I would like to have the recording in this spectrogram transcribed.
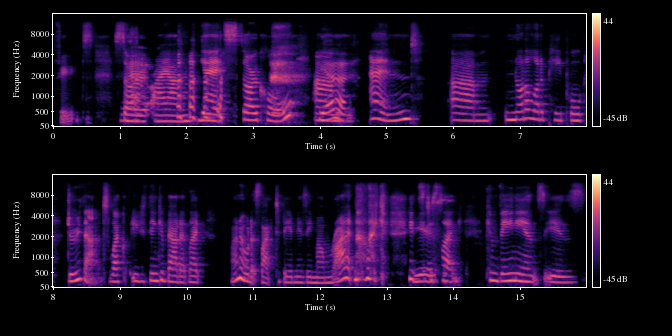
foods. So wow. I um yeah, it's so cool. Um, yeah. and um not a lot of people do that. Like you think about it like I know what it's like to be a busy mum, right? like it's yes. just like convenience is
